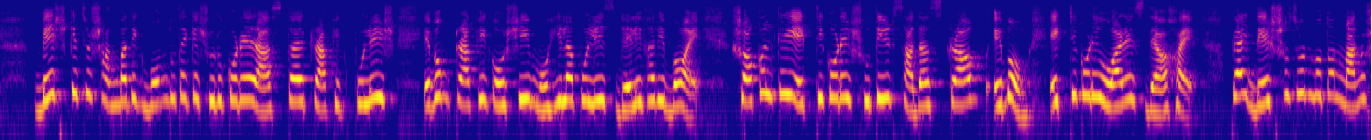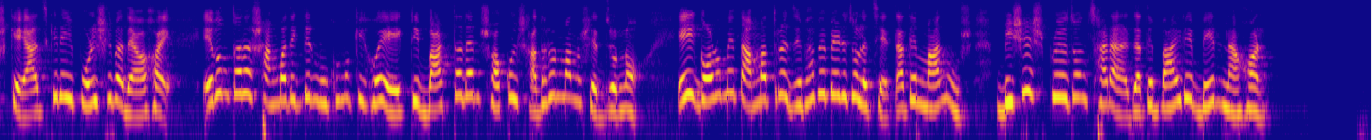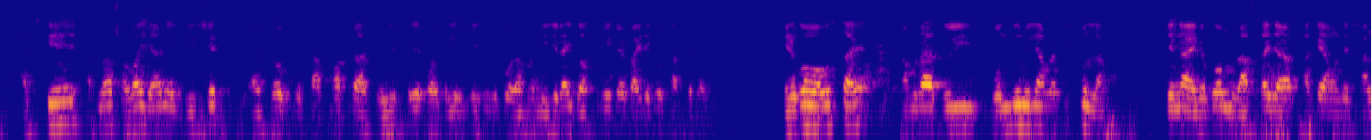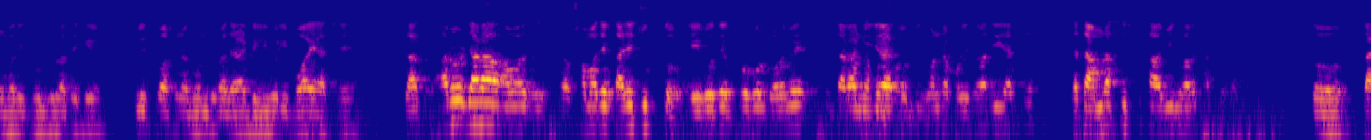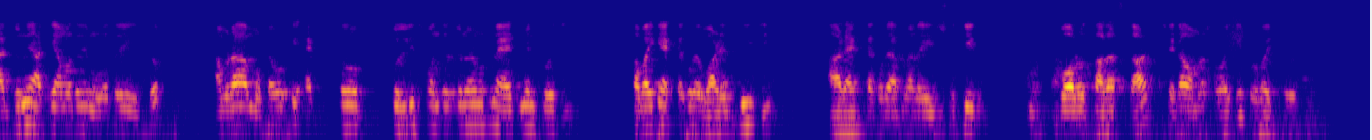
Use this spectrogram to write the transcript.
বেশ কিছু সাংবাদিক বন্ধু থেকে শুরু করে রাস্তায় ট্রাফিক পুলিশ এবং ট্রাফিক ওসি, মহিলা পুলিশ, ডেলিভারি বয় সকলকেই একটি করে সুতির সাদা স্ক্রাব এবং একটি করে ওআরএস দেওয়া হয়। প্রায় দেড়শো জন মতন মানুষকে আজকের এই পরিষেবা দেওয়া হয় এবং তারা সাংবাদিকদের মুখোমুখি হয়ে একটি বার্তা দেন সকল সাধারণ মানুষের জন্য এই গরমে তাপমাত্রা যেভাবে বেড়ে চলেছে, তাতে মানুষ বিশেষ প্রয়োজন ছাড়া যাতে বাইরে বের না হন আজকে আপনারা সবাই জানেন এই গ্রীষ্মের এত তাপমাত্রা চল্লিশ থেকে পঁয়তাল্লিশ ডিগ্রির উপর, আমরা নিজেরাই দশ মিনিটের বাইরে কেউ থাকতে পারি। এরকম অবস্থায় আমরা দুই বন্ধু মিলে আমরা ঠিক করলাম যে, না, এরকম রাস্তায় যারা থাকে আমাদের সাংবাদিক বন্ধুরা থেকে, পুলিশ প্রশাসনের বন্ধুরা যারা ডেলিভারি বয় আছে প্লাস আরও যারা আমার সমাজের কাজে যুক্ত এই রোদে প্রবল গরমে তারা নিজেরা চব্বিশ ঘণ্টা পরিষেবা দিয়ে যাচ্ছে যাতে আমরা সুস্থ স্বাভাবিকভাবে থাকতে পারি। তো তার জন্যই আজকে আমাদের এই মূলত এই উদ্যোগ। আমরা মোটামুটি একশো চল্লিশ পঞ্চাশ জনের মতন অ্যারেঞ্জমেন্ট করেছি। সবাইকে একটা করে ওয়ারেস দিয়েছি আর একটা করে আপনার এই সুতির বড় সাদা স্কার্ফ সেটাও আমরা সবাইকে প্রোভাইড করেছি।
